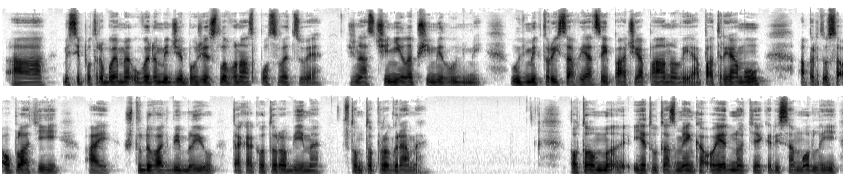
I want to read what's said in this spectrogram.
A my si potrebujeme uvedomiť, že Božie slovo nás posvecuje, že nás činí lepšími ľuďmi. Ľuďmi, ktorí sa viacej páčia pánovi a patria mu a preto sa oplatí aj študovať Bibliu, tak ako to robíme v tomto programe. Potom je tu tá zmienka o jednote, kedy sa modlí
